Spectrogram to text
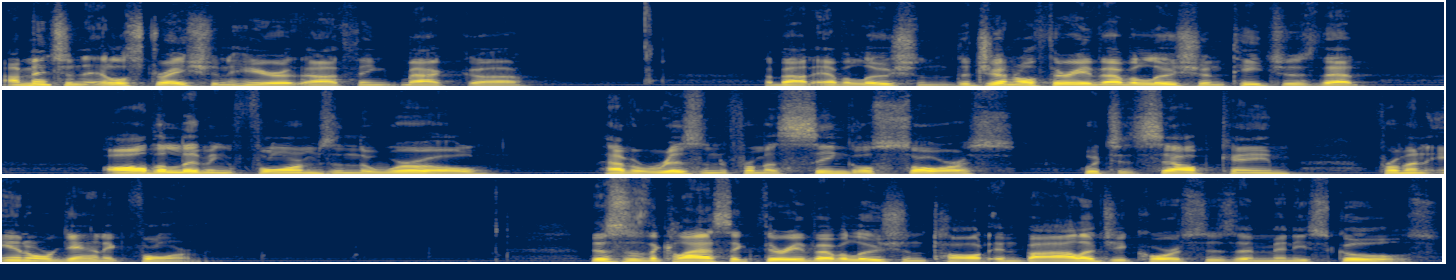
I mentioned an illustration here that I think back uh, about evolution. The general theory of evolution teaches that all the living forms in the world have arisen from a single source, which itself came from an inorganic form. This is the classic theory of evolution taught in biology courses in many schools.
